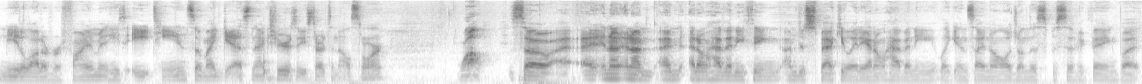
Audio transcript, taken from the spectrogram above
need a lot of refinement. He's 18, so my guess next year is that he starts in Elsinore. Wow. So I, I and I, and I'm, I'm I don't have anything. I'm just speculating. I don't have any like inside knowledge on this specific thing. But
